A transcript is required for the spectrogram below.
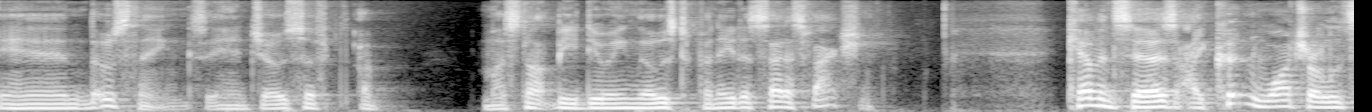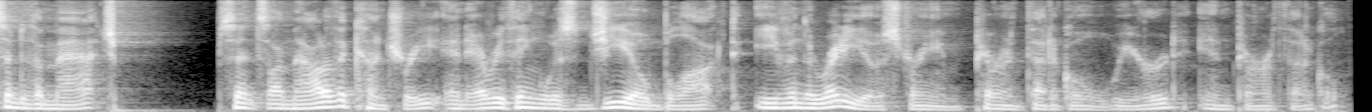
and those things. And Josef uh, must not be doing those to Pineda's satisfaction. Kevin says, I couldn't watch or listen to the match since I'm out of the country and everything was geo blocked, even the radio stream. Parenthetical weird in parenthetical.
